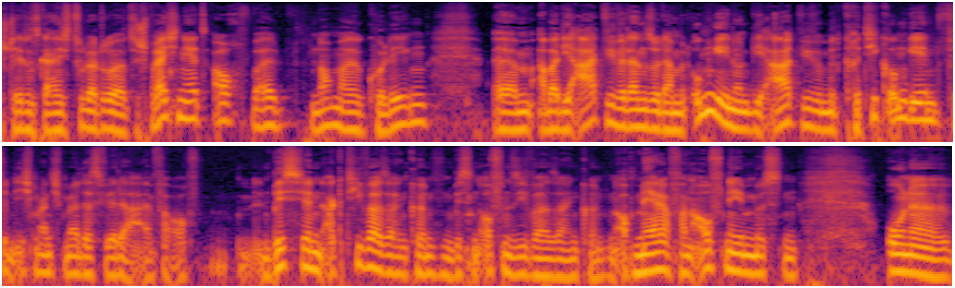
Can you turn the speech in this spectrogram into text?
steht uns gar nicht zu, darüber zu sprechen jetzt auch, weil nochmal Kollegen. Ähm, aber die Art, wie wir dann so damit umgehen und die Art, wie wir mit Kritik umgehen, finde ich manchmal, dass wir da einfach auch ein bisschen aktiver sein könnten, ein bisschen offensiver sein könnten, auch mehr davon aufnehmen müssten, ohne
